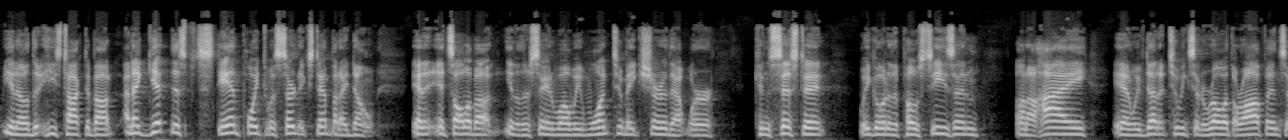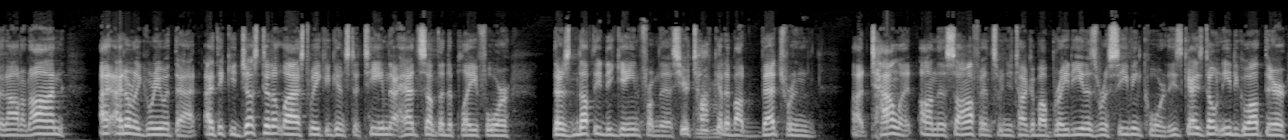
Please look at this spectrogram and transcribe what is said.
You know, that he's talked about, and I get this standpoint to a certain extent, but I don't. And it's all about, you know, they're saying, well, we want to make sure that we're consistent. We go to the postseason on a high, and we've done it two weeks in a row with our offense and on and on. I, I don't agree with that. I think you just did it last week against a team that had something to play for. There's nothing to gain from this. You're talking about veteran uh, talent on this offense when you talk about Brady and his receiving corps. These guys don't need to go out there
